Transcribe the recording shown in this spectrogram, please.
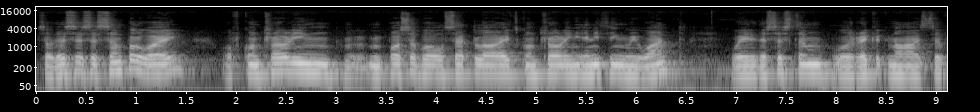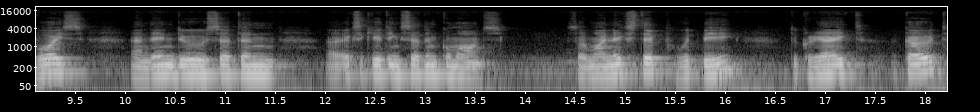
So this is a simple way of controlling mm, possible satellites, controlling anything we want, where the system will recognize the voice and then do certain, uh, executing certain commands. So my next step would be to create a code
